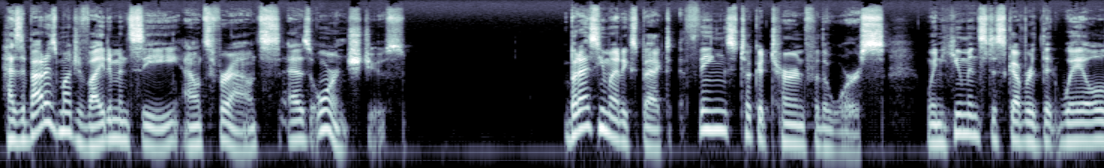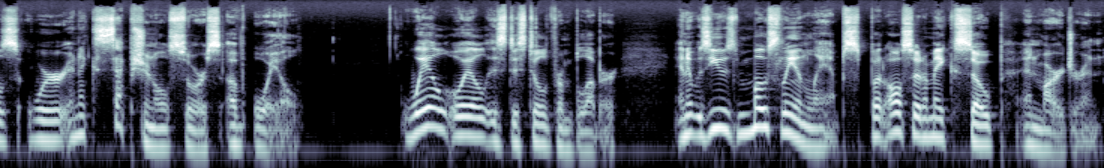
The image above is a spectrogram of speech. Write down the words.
has about as much vitamin C, ounce for ounce, as orange juice. But as you might expect, things took a turn for the worse when humans discovered that whales were an exceptional source of oil. Whale oil is distilled from blubber, and it was used mostly in lamps, but also to make soap and margarine.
